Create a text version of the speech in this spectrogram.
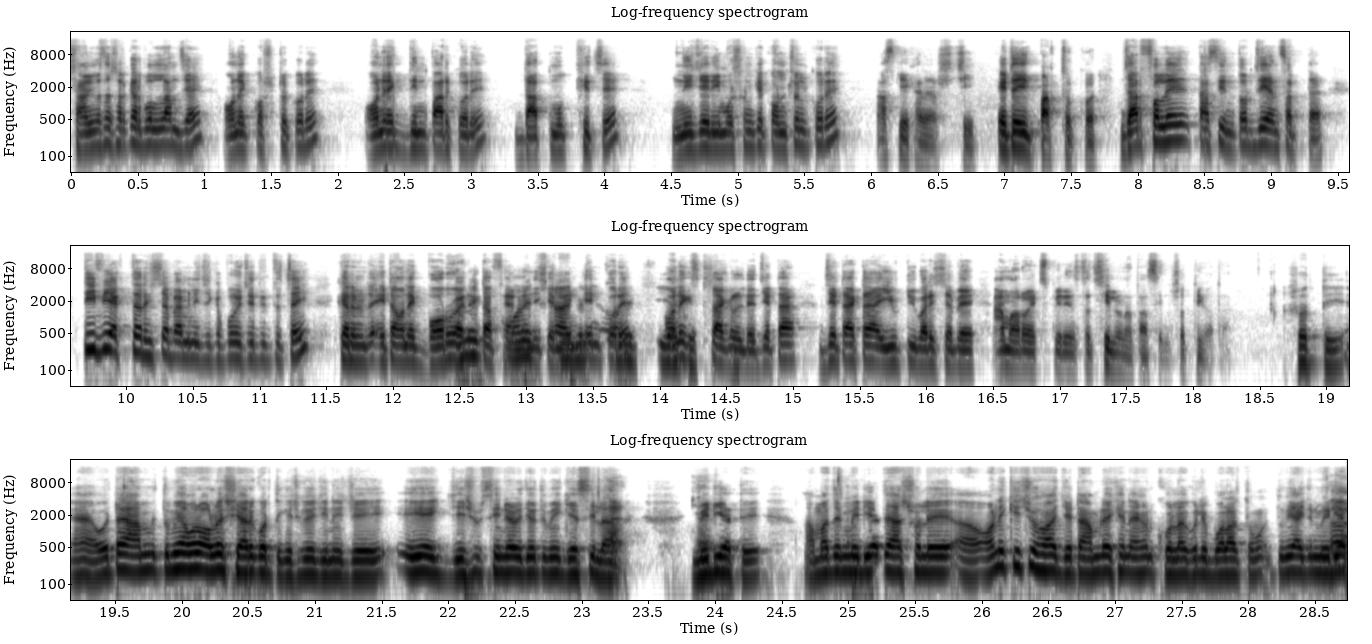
Swami Sarkar বললাম যে অনেক কষ্ট করে অনেক দিন পার করে দাঁত মুখ খিচে নিজের ইমোশনকে কন্ট্রোল করে আজকে এখানে আসছি। এটাই পার্থক্য। যার ফলে তাসিন তোর যে অ্যান্সারটা টিভি অ্যাক্টর হিসেবে আমি নিজেকে পরিচয় দিতে চাই কারণ এটা অনেক বড় একটা ফ্যামিলিকে মেইনটেইন করে অনেক স্ট্রাগল ডে যেটা যেটা একটা ইউটিউবার হিসেবে আমারও এক্সপেরিয়েন্সটা ছিল না তাসিন সত্যি কথা। সত্যি হ্যাঁ ওটা আমি তুমি আমার অলওয়েজ শেয়ার করতে কিছু কিছু জিনিস যে এই যেসব সিনিয়র যে তুমি গেছিলা মিডিয়াতে আমাদের মিডিয়াতে আসলে অনেক কিছু হয় যেটা আমরা এখানে এখন খোলাখুলি বলার তুমি একজন মিডিয়া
